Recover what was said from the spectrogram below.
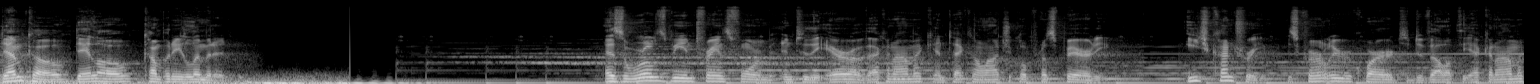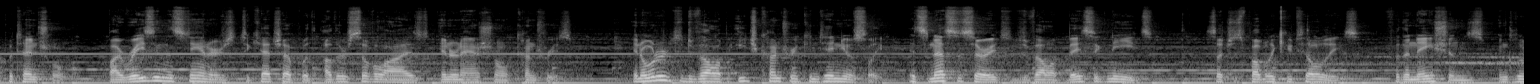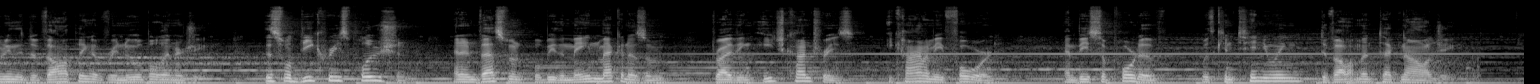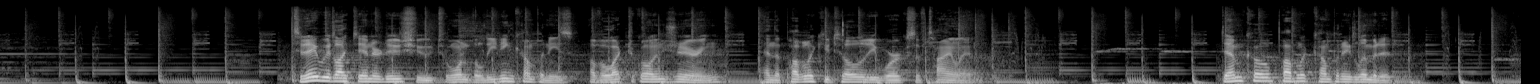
Demco De Lao Company Limited. As the world is being transformed into the era of economic and technological prosperity, each country is currently required to develop the economic potential by raising the standards to catch up with other civilized international countries. In order to develop each country continuously, it's necessary to develop basic needs, such as public utilities, for the nations, including the developing of renewable energy. This will decrease pollution, and investment will be the main mechanism driving each country's economy forward and be supportive with continuing development technology. Today, we'd like to introduce you to one of the leading companies of electrical engineering and the public utility works of Thailand. Demco Public Company Limited,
